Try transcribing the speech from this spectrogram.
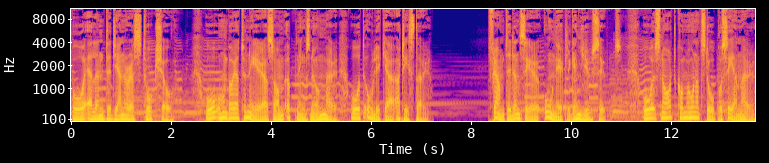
på Ellen DeGeneres talkshow och hon börjar turnera som öppningsnummer åt olika artister. Framtiden ser onekligen ljus ut och snart kommer hon att stå på scener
